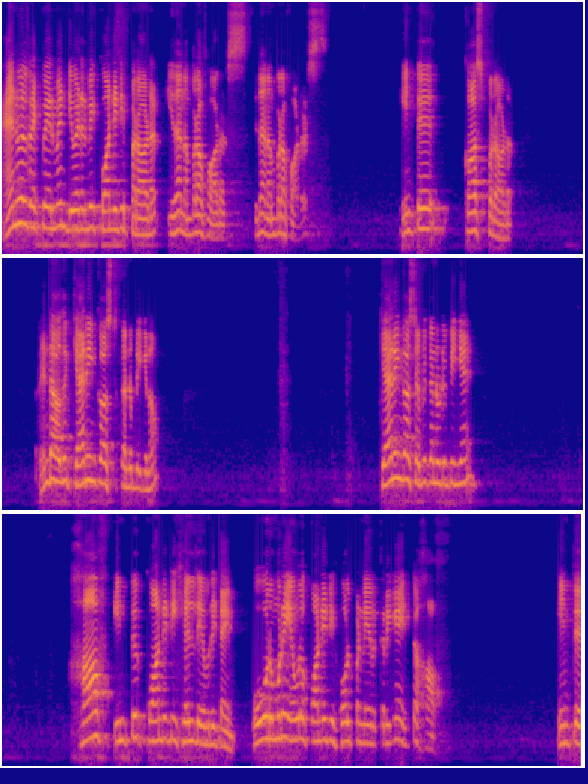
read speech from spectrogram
Annual requirement divided by quantity per order இதான் நம்பர் ஆஃப் ஆர்டர்ஸ் இதான் number of orders into cost per order ரெண்டாவது கேரிங் காஸ்ட் கண்டுபிடிக்கணும். கேரிங் காஸ்ட் எப்படி கண்டுபிடிப்பீங்க? Half into quantity held every time ஒவ்வொரு முறை எவ்வளோ குவான்டிட்டி ஹோல்ட் பண்ணியிருக்கிறீங்க? Into half into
